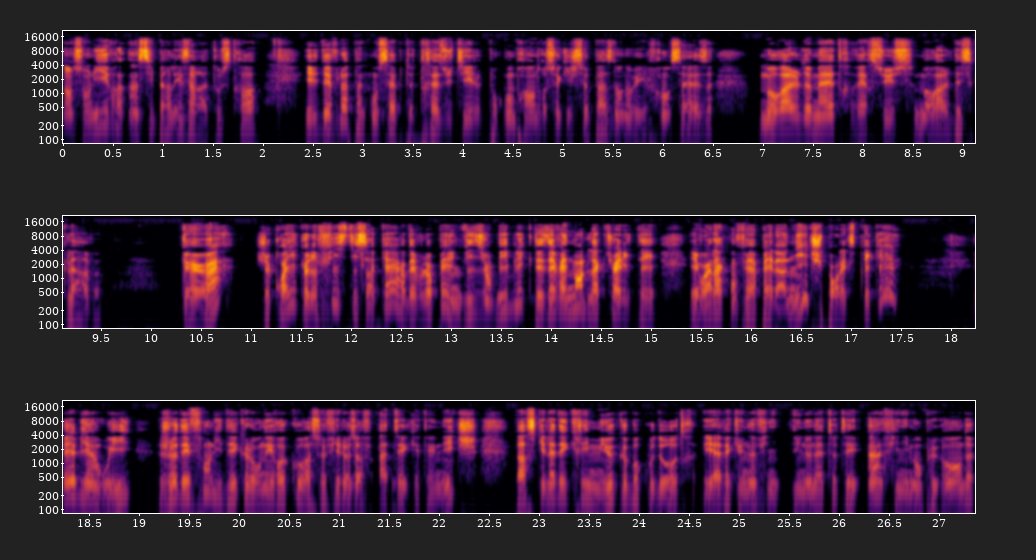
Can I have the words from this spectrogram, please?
Dans son livre, Ainsi parlait Zarathustra, il développe un concept très utile pour comprendre ce qu'il se passe dans nos villes françaises, morale de maître versus morale d'esclave. Que hein? Je croyais que les fils d'Issachar développaient une vision biblique des événements de l'actualité, et voilà qu'on fait appel à Nietzsche pour l'expliquer. Eh bien oui, je défends l'idée que l'on ait recours à ce philosophe athée qu'était Nietzsche, parce qu'il a décrit mieux que beaucoup d'autres, et avec une, une honnêteté infiniment plus grande,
